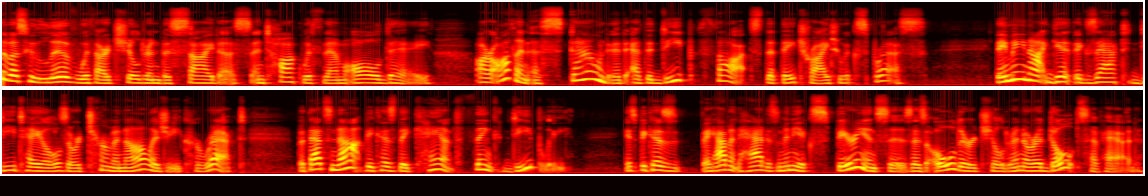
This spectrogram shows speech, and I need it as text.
of us who live with our children beside us and talk with them all day are often astounded at the deep thoughts that they try to express. They may not get exact details or terminology correct, but that's not because they can't think deeply. It's because they haven't had as many experiences as older children or adults have had.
